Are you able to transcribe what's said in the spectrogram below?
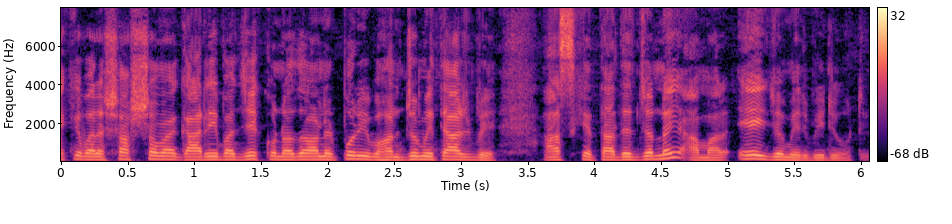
একেবারে সবসময় গাড়ি বা যে কোনো ধরনের পরিবহন জমিতে আসবে। আজকে তাদের জন্যই আমার এই জমির ভিডিওটি।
